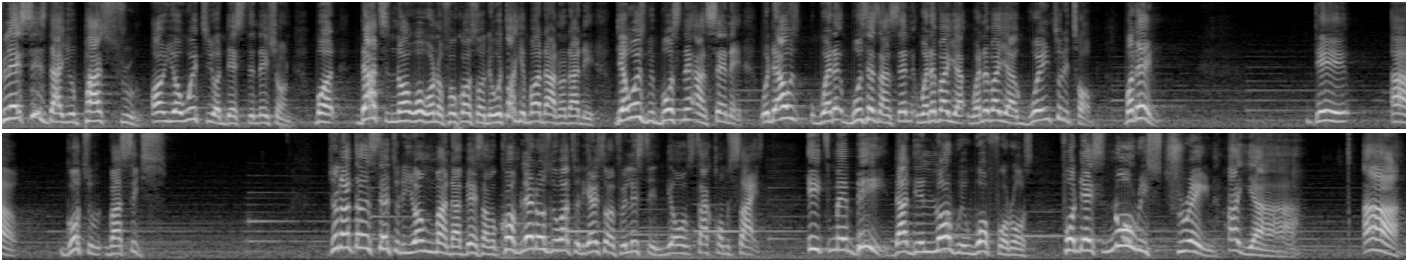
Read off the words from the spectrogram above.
places that you pass through on your way to your destination. But that's not what we want to focus on. We'll talk about that another day. There always be Bozez and Sene. Bozez and Sene, whenever you are, whenever you are going to the top. But then they uh, go to verse 6. Jonathan said to the young man that bears him, Come, let us go over to the garrison of Philistine. They are circumcised. It may be that the Lord will work for us, for there's no restraint. Ah, yeah. Ah,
